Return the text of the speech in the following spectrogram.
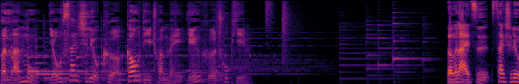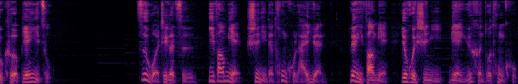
本栏目由三十六氪高低传媒联合出品。本文来自三十六氪编译组。自我这个词，一方面是你的痛苦来源，另一方面又会使你免于很多痛苦。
